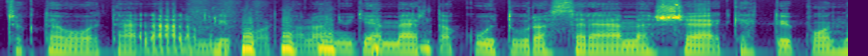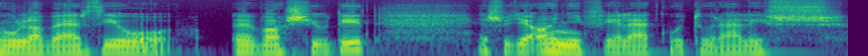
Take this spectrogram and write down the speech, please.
csak te voltál nálam riportalany, ugye, mert a kultúra szerelmese 2.0 verzió Vas Judit, és ugye annyiféle kulturális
